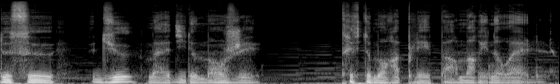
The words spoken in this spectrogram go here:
de ce Dieu m'a dit de manger, tristement rappelé par Marie-Noël.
